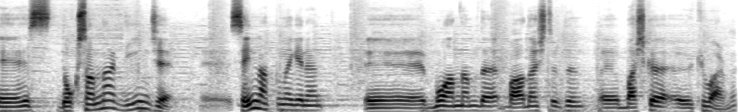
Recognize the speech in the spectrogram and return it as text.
e, 90'lar deyince e, senin aklına gelen e, bu anlamda bağdaştırdığın e, başka öykü var mı?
